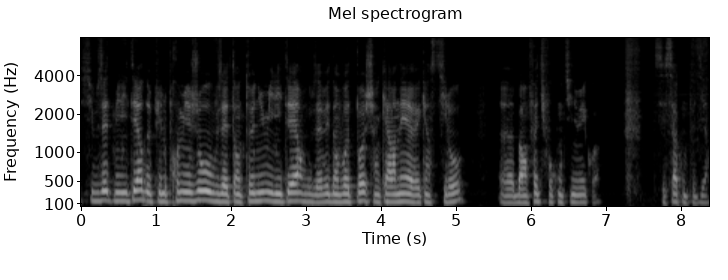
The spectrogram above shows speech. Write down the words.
si vous êtes militaire, depuis le premier jour où vous êtes en tenue militaire, vous avez dans votre poche un carnet avec un stylo, bah en fait, il faut continuer, quoi. c'est ça qu'on peut dire.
